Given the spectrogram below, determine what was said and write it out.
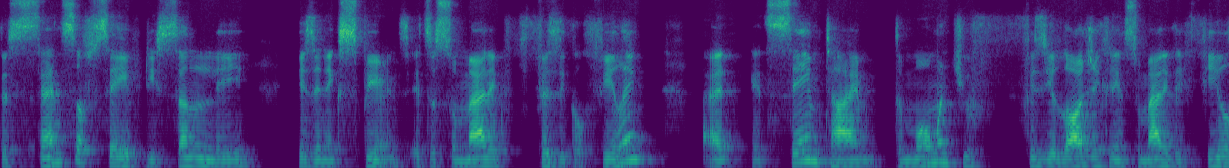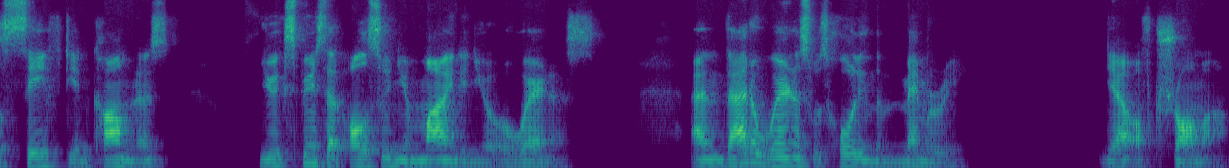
The sense of safety suddenly is an experience. It's a somatic physical feeling at the same time, the moment you physiologically and somatically feel safety and calmness, you experience that also in your mind, in your awareness. And that awareness was holding the memory, yeah, of trauma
